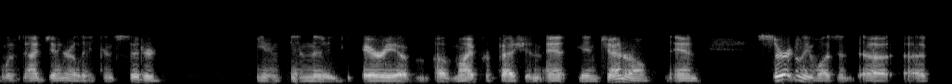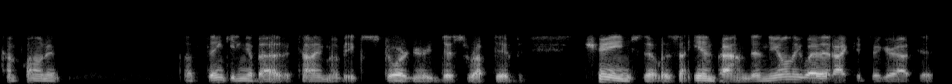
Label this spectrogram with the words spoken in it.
was not generally considered in, in the area of, of my profession and in general, and certainly wasn't a, a component of thinking about a time of extraordinary disruptive change that was inbound. And the only way that I could figure out to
